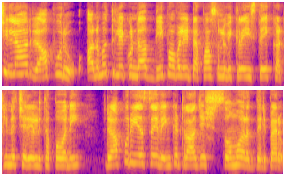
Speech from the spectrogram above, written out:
జిల్లా రాపూరు అనుమతి లేకుండా దీపావళి టపాసులు విక్రయిస్తే కఠిన చర్యలు తప్పవని రాపూరు ఎస్ఐ వెంకట రాజేష్ సోమవారం తెలిపారు.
